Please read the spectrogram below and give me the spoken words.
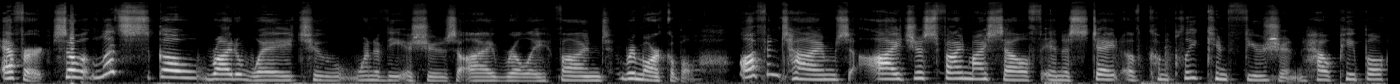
effort. So, let's go right away to one of the issues issues I really find remarkable. Oftentimes, I just find myself in a state of complete confusion. How people,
